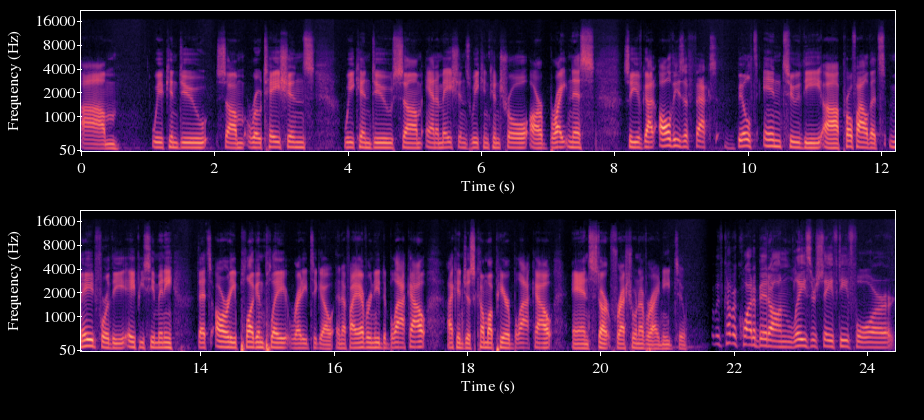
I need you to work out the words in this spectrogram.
Um, we can do some rotations. We can do some animations. We can control our brightness. So you've got all these effects built into the uh, profile that's made for the APC Mini that's already plug and play ready to go. And if I ever need to black out, I can just come up here, black out, and start fresh whenever I need to. We've covered quite a bit on laser safety for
